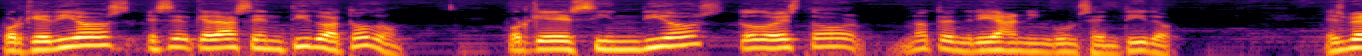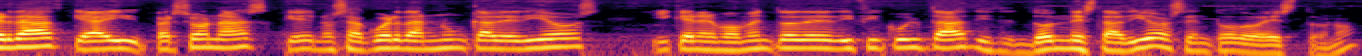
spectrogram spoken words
Porque Dios es el que da sentido a todo. Porque sin Dios todo esto no tendría ningún sentido. Es verdad que hay personas que no se acuerdan nunca de Dios y que en el momento de dificultad dicen, ¿dónde está Dios en todo esto? ¿no?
